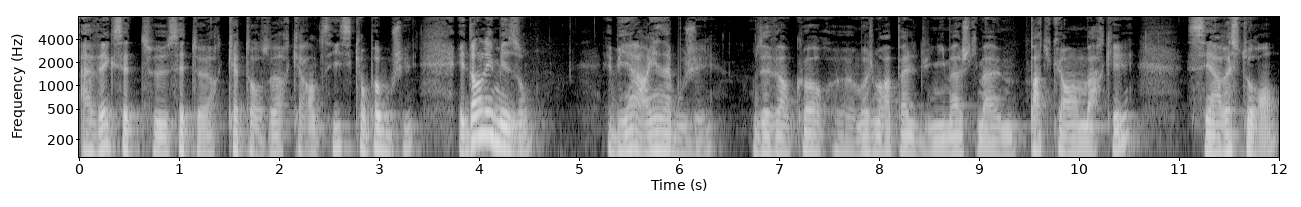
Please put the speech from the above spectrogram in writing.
avec cette 7 h 14h46 qui n'ont pas bougé. Et dans les maisons, eh bien, rien n'a bougé. Vous avez encore, euh, moi je me rappelle d'une image qui m'a particulièrement marqué. C'est un restaurant.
